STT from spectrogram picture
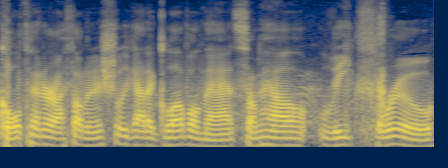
Goaltender, I thought initially got a glove on that, somehow leaked through.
